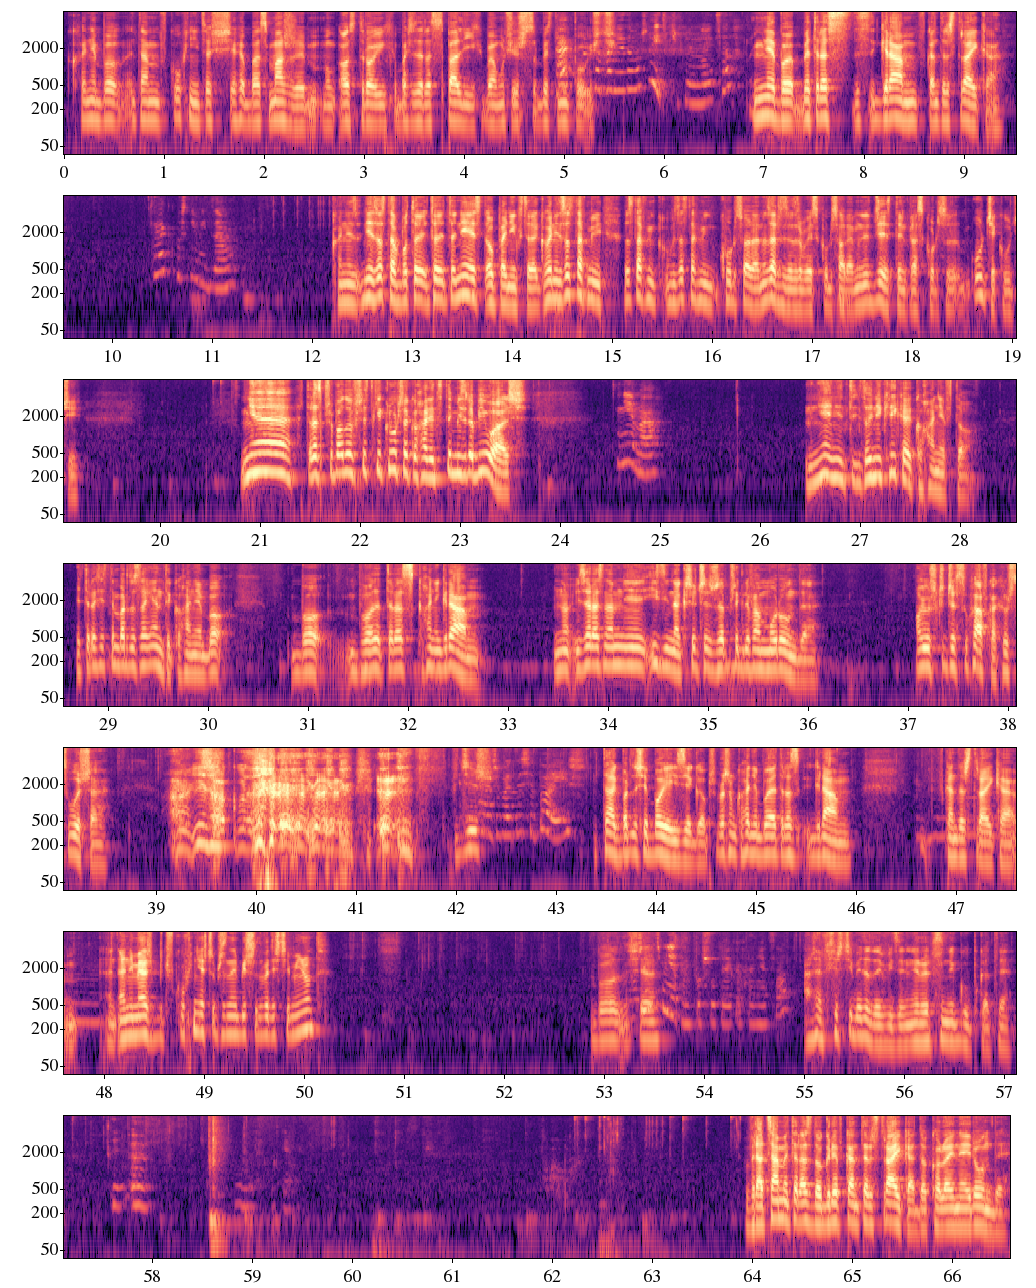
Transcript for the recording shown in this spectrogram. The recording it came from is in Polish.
Kochanie, bo tam w kuchni coś się chyba smaży ostro i chyba się zaraz spali i chyba musisz sobie z tym Tak, pójść. No, kochanie, to może idź przypilnuj, co? Nie, bo ja teraz gram w Counter Strike'a. Tak, właśnie widzę. Kochanie, nie zostaw, bo to, to, to nie jest opening wcale. Kochanie, zostaw mi, zostaw mi, zostaw mi kursorem. No zaraz zrobię z kursorem. Gdzie jest ten klas kursor? Uciekł ci. Nie! Teraz przepadły wszystkie klucze, kochanie, co ty mi zrobiłaś? Nie ma. Nie, nie, ty- to nie klikaj, kochanie, w to. Ja teraz jestem bardzo zajęty, kochanie, bo... Bo, bo teraz, kochanie, gram. No i zaraz na mnie Easy nakrzyczy, że przegrywam mu rundę. O, już krzyczy w słuchawkach, już słyszę. O, Izak! Widzisz? Wiem, że bardzo się boisz. Tak, bardzo się boję Easy'ego. Przepraszam, kochanie, bo ja teraz gram w Counter Strike'a. A nie miałeś być w kuchni jeszcze przez najbliższe 20 minut? Bo Może się... idź mnie tam poszukaj, kochanie, co? Ale przecież ciebie tutaj widzę, nie rób nie głupka, ty. E. Wracamy teraz do gry w Counter Strike'a, do kolejnej rundy.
